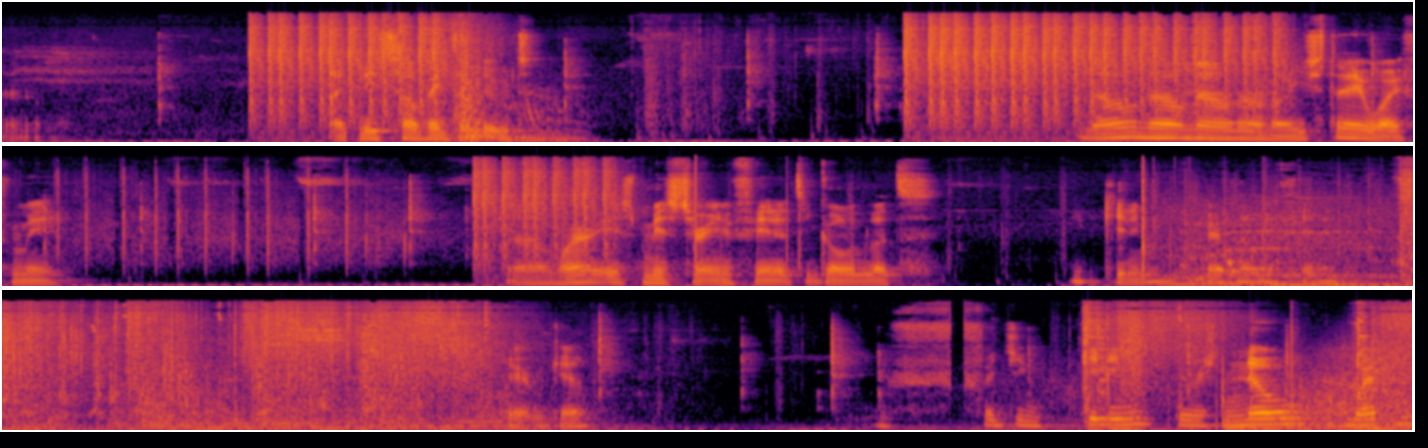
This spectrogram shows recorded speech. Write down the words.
no, no. I need something to loot. No, no, no, no, no. You stay away from me. Uh, where is Mr. Infinity Gauntlet? You kidding me? There's no infinity. There we go. You fudging kidding me? There's no weapon?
